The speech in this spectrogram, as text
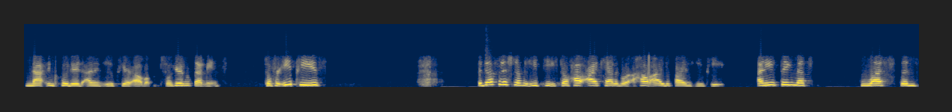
not included on an EP or album. So here's what that means. So for EPs, the definition of an EP. So how I categorize, how I define an EP, anything that's less than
